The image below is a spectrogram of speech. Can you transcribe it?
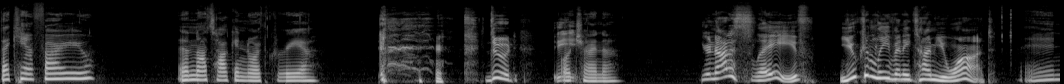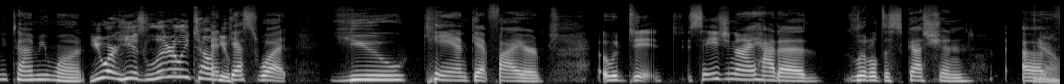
that can't fire you? And I'm not talking North Korea Dude, or China. you're not a slave. You can leave anytime you want. Anytime you want. You are he is literally telling And you guess what? You can get fired. Oh, Sage and I had a little discussion of Yeah.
